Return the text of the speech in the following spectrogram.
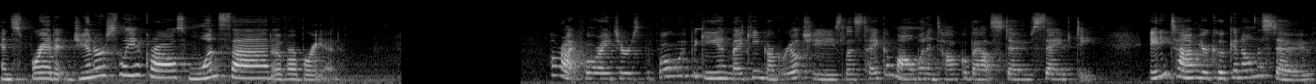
and spread it generously across one side of our bread. 4-Hers, before we begin making our grilled cheese, let's take a moment and talk about stove safety. Anytime you're cooking on the stove,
